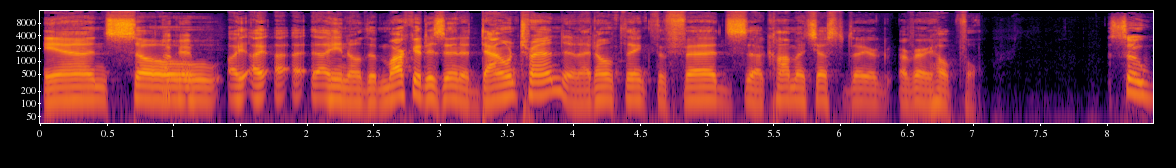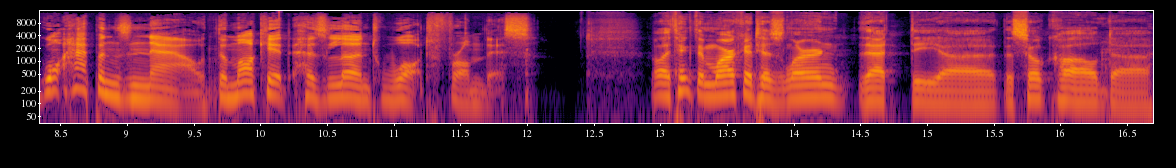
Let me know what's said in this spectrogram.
And so okay. I, I, I, you know, the market is in a downtrend, and I don't think the Fed's uh, comments yesterday are, are very helpful. So what happens now? The market has learned what from this? Well, I think the market has learned that the uh, the so-called uh,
